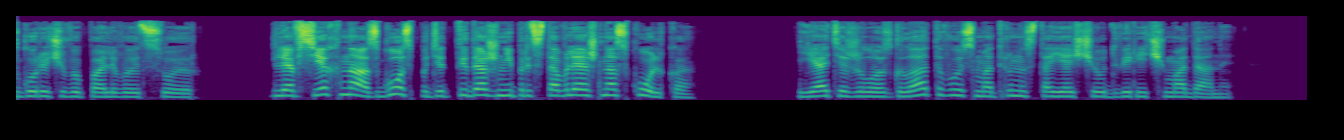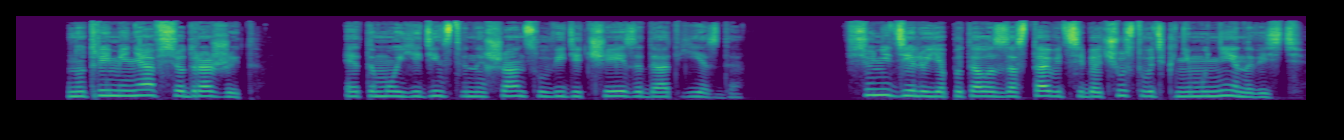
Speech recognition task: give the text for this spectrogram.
с горечью выпаливает Сойер. Для всех нас, Господи, ты даже не представляешь, насколько. Я тяжело сглатываю, смотрю на стоящие у двери чемоданы. Внутри меня все дрожит. Это мой единственный шанс увидеть Чейза до отъезда. Всю неделю я пыталась заставить себя чувствовать к нему ненависть.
